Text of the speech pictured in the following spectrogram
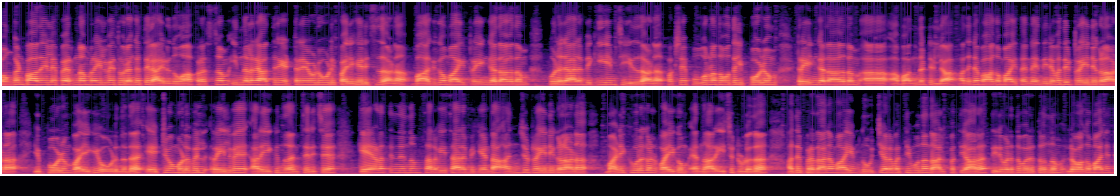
കൊങ്കൺ പാതയിലെ പെർണം റെയിൽവേ തുരങ്കത്തിലായിരുന്നു. ആ പ്രശ്നം ഇന്നലെ രാത്രി എട്ടരയോടുകൂടി പരിഹരിച്ചതാണ്. ഭാഗികമായി ട്രെയിൻ ഗതാഗതം പുനരാരംഭിക്കുകയും ചെയ്തതാണ്. പക്ഷേ പൂർണ തോതിൽ ഇപ്പോഴും ട്രെയിൻ ഗതാഗതം വന്നിട്ടില്ല. അതിന്റെ ഭാഗമായി തന്നെ നിരവധി ട്രെയിനുകളാണ് ഇപ്പോഴും വൈകി ഓടുന്നത്. ഏറ്റവും ഒടുവിൽ റെയിൽവേ അറിയിക്കുന്നതനുസരിച്ച് കേരളത്തിൽ നിന്നും സർവീസ് ആരംഭിക്കേണ്ട അഞ്ച് ട്രെയിനുകളാണ് മണിക്കൂറുകൾ വൈകും എന്ന് അറിയിച്ചിട്ടുള്ളത്. അത് പ്രധാനമായും നൂറ്റി അറുപത്തി മൂന്ന് നാൽപ്പത്തി ആറ് തിരുവനന്തപുരത്തു നിന്നും ലോകമാന്യ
